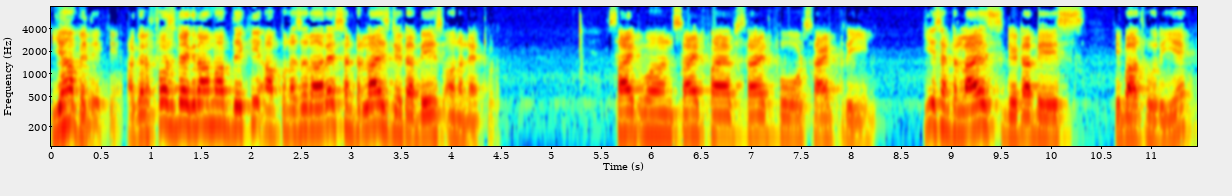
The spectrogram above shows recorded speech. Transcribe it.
यहाँ पे देखिए अगर फ़र्स्ट डायग्राम आप देखिए आपको नज़र आ रहा है centralise database on a network site one site five site four site three ये सेंट्रलाइज डेटाबेस की बात हो रही है।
